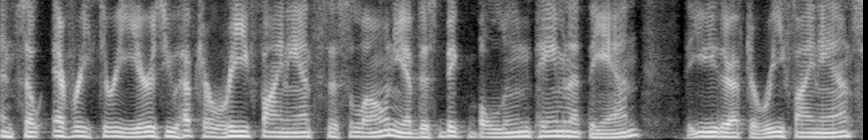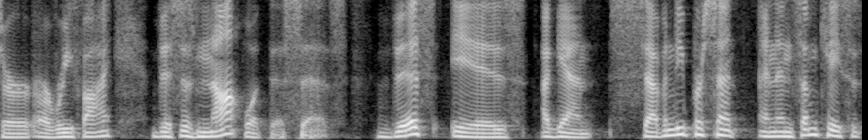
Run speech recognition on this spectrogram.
And so every three years you have to refinance this loan. You have this big balloon payment at the end. that you either have to refinance or, or refi. This is not what this says. This is again 70% and in some cases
